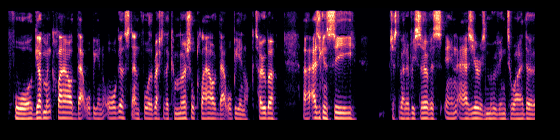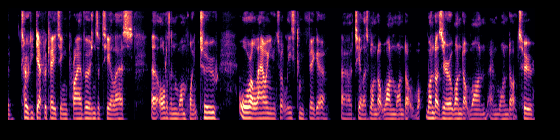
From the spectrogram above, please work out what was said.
For government cloud, that will be in August, and for the rest of the commercial cloud, that will be in October. Uh, as you can see, just about every service in Azure is moving to either totally deprecating prior versions of TLS, uh, older than 1.2, or allowing you to at least configure uh, TLS 1.1, 1.0, 1.1, and 1.2.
